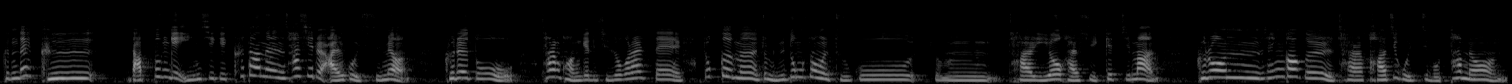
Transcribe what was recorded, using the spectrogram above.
근데 그 나쁜 게 인식이 크다는 사실을 알고 있으면 그래도 사람 관계를 지속을 할 때 조금은 좀 유동성을 두고 좀 잘 이어갈 수 있겠지만 그런 생각을 잘 가지고 있지 못하면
